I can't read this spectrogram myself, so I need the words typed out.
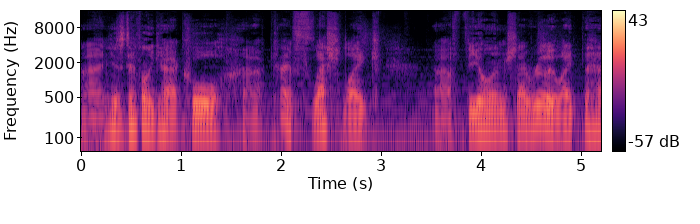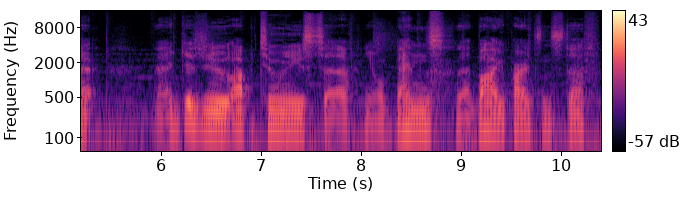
uh, and he's definitely got a cool uh, kind of flesh-like uh, feeling. So I really like that. Uh, it gives you opportunities to you know bend the body parts and stuff.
